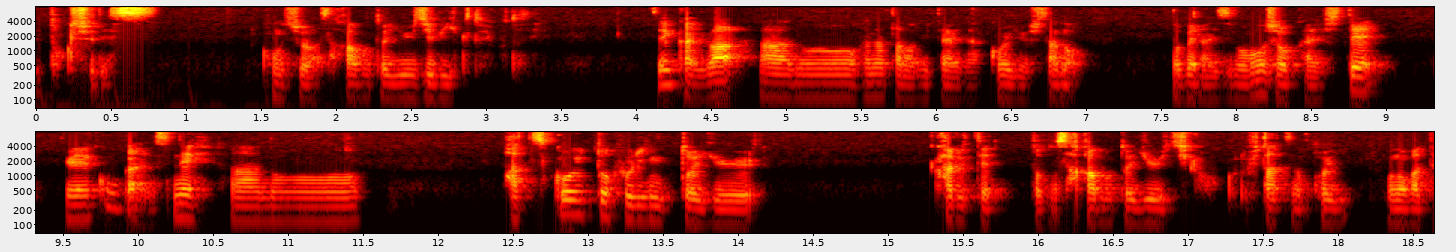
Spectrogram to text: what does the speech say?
ー、特集です。今週は坂本雄二ウィークということで、前回は、あの、花束みたいな恋をしたの、ノベライズ本を紹介して、えー今回はですね、あの、初恋と不倫というカルテットの坂本雄二が送る二つの恋物語と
